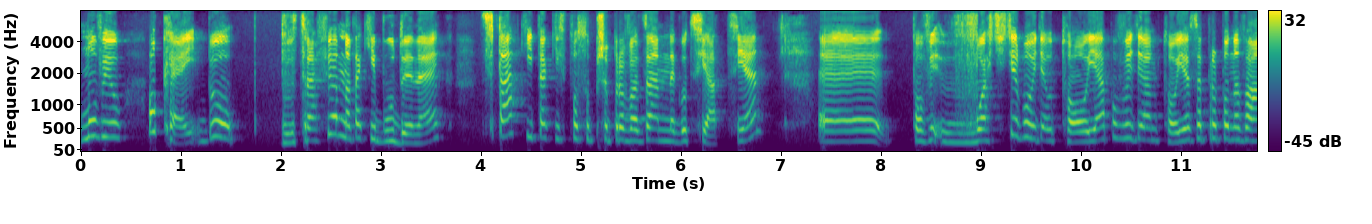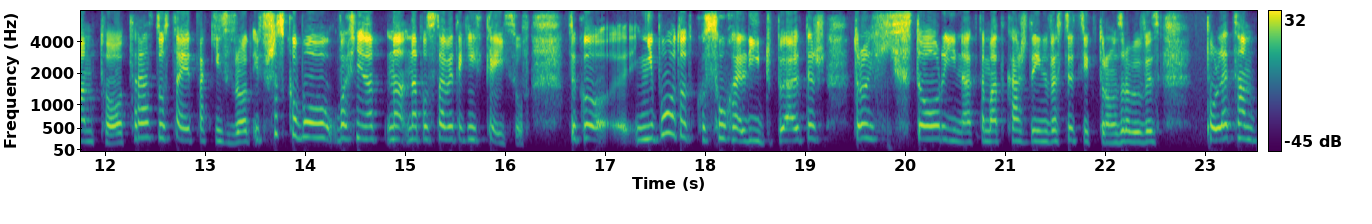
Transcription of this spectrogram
mówił, okej, okay, trafiłem na taki budynek, w taki taki sposób przeprowadzałem negocjacje powie, właściciel powiedział to, ja powiedziałam to, ja zaproponowałam to, teraz dostaję taki zwrot i wszystko było właśnie na, na, na, podstawie takich case'ów. Tylko e, nie było to tylko suche liczby, ale też trochę historii na temat każdej inwestycji, którą zrobił, więc polecam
